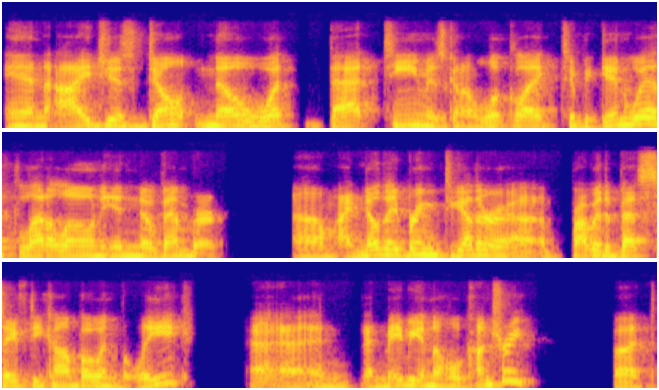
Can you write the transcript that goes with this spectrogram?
And I just don't know what that team is going to look like to begin with, let alone in November. Um, I know they bring together uh, probably the best safety combo in the league uh, and, and maybe in the whole country, but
